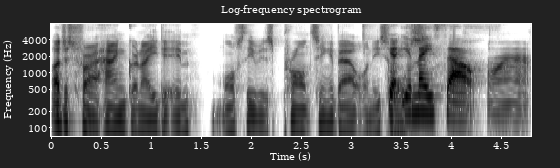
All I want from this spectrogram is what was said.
I just throw a hand grenade at him whilst he was prancing about on his horse. Get your mace out.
